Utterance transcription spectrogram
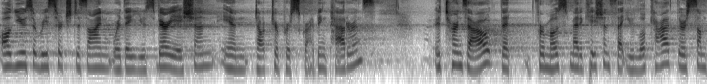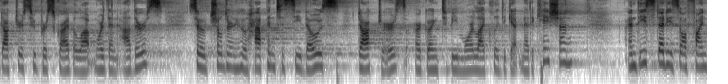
all use a research design where they use variation in doctor prescribing patterns. It turns out that for most medications that you look at, there's some doctors who prescribe a lot more than others. So, children who happen to see those doctors are going to be more likely to get medication. And these studies all find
